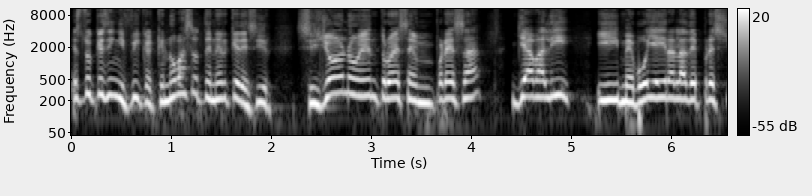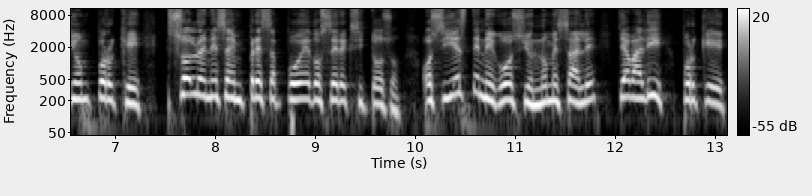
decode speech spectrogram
¿Esto qué significa? Que no vas a tener que decir, si yo no entro a esa empresa, ya valí y me voy a ir a la depresión porque solo en esa empresa puedo ser exitoso. O si este negocio no me sale, ya valí porque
